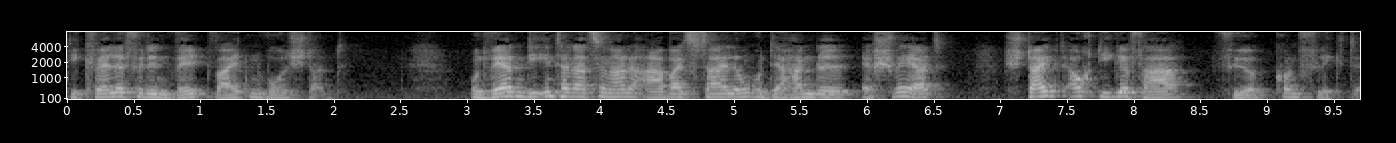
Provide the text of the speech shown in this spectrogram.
die Quelle für den weltweiten Wohlstand. Und werden die internationale Arbeitsteilung und der Handel erschwert, steigt auch die Gefahr für Konflikte.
